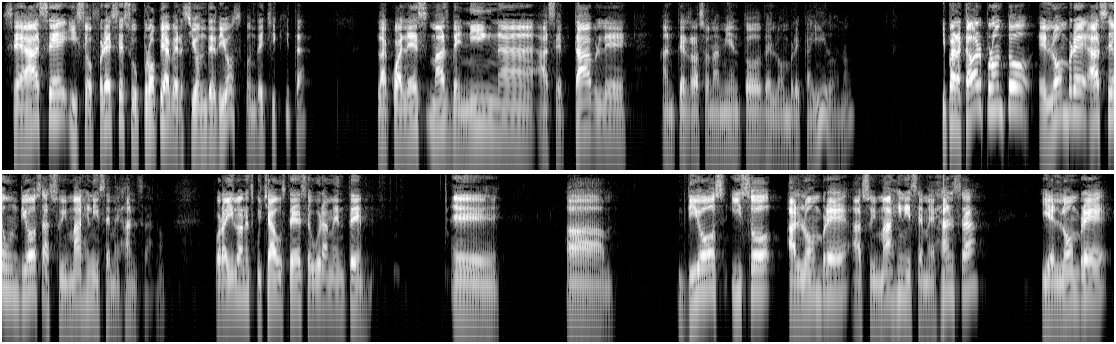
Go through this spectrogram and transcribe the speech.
se hace y se ofrece su propia versión de Dios, con D chiquita la cual es más benigna, aceptable ante el razonamiento del hombre caído, ¿no? Y para acabar pronto, el hombre hace un Dios a su imagen y semejanza, ¿no? Por ahí lo han escuchado ustedes seguramente. Eh, ah, Dios hizo al hombre a su imagen y semejanza y el hombre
